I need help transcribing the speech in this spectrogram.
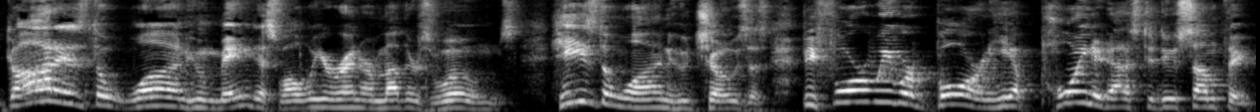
God is the one who made us while we were in our mother's wombs. He's the one who chose us. Before we were born, He appointed us to do something.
